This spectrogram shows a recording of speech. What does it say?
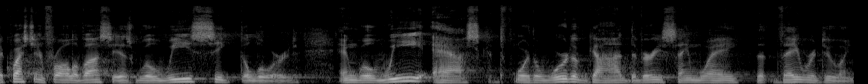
The question for all of us is will we seek the Lord and will we ask for the Word of God the very same way that they were doing?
